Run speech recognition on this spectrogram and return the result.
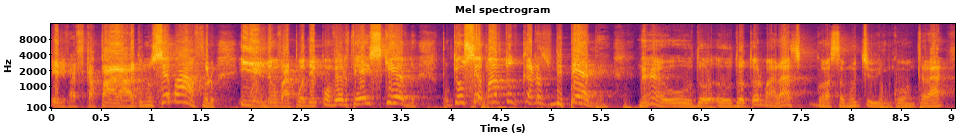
Ele vai ficar parado no semáforo e ele não vai poder converter à esquerda, porque o semáforo todos os caras me pedem. Né? O, do, o doutor Marasco gosta muito de me encontrar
